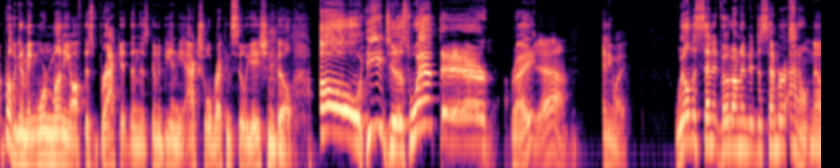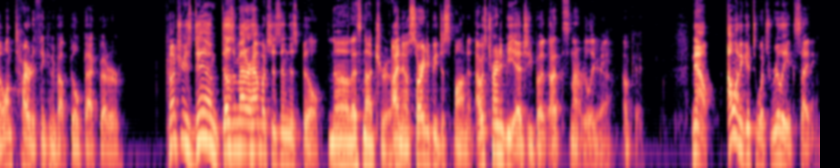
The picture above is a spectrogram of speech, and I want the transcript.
I'm probably going to make more money off this bracket than there's going to be in the actual reconciliation bill. Oh, he just went there, right? Yeah. Anyway, will the Senate vote on it in December? I don't know. I'm tired of thinking about Build Back Better. Country's doomed. Doesn't matter how much is in this bill. No, that's not true. I know. Sorry to be despondent. I was trying to be edgy, but that's not really me. Okay. Now, I want to get to what's really exciting.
